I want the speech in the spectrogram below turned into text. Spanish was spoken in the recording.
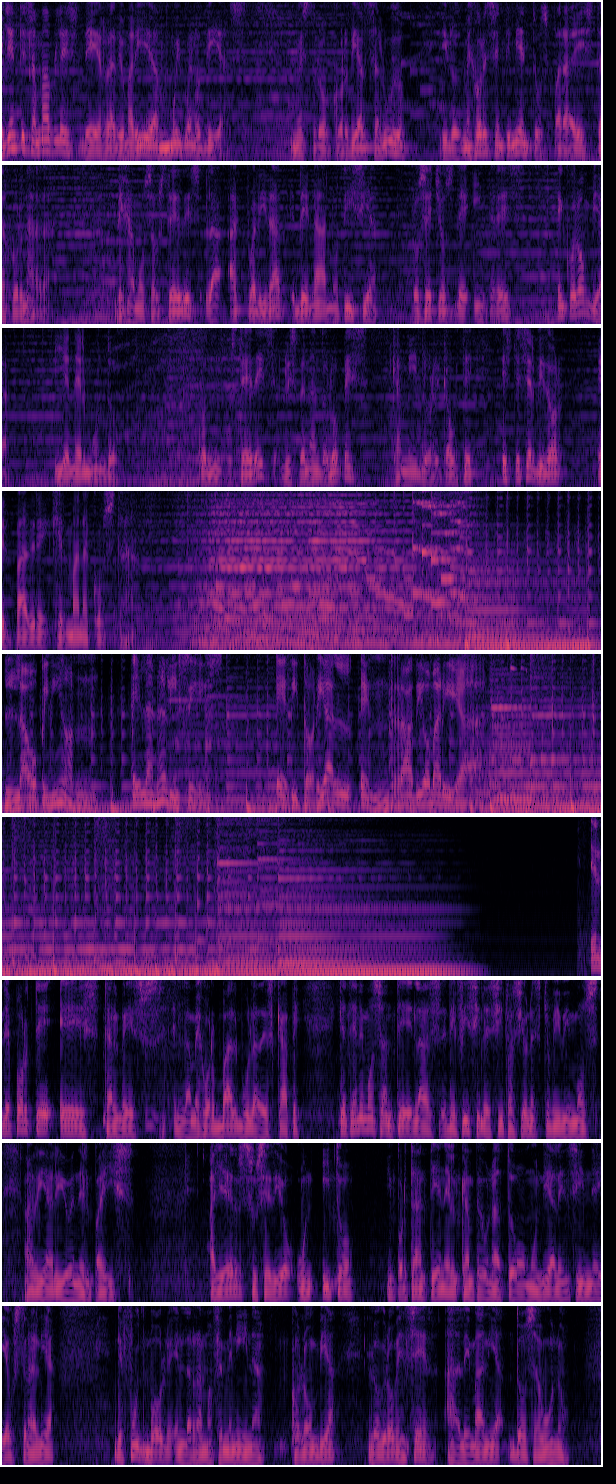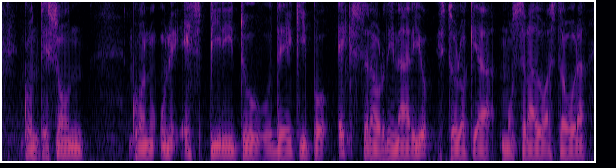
Oyentes amables de Radio María, muy buenos días. Nuestro cordial saludo y los mejores sentimientos para esta jornada. Dejamos a ustedes la actualidad de la noticia, los hechos de interés en Colombia y en el mundo. Con ustedes, Luis Fernando López, Camilo Ricaute, este servidor, el padre Germán Acosta. La opinión, el análisis. Editorial en Radio María. El deporte es tal vez la mejor válvula de escape que tenemos ante las difíciles situaciones que vivimos a diario en el país. Ayer sucedió un hito importante en el Campeonato Mundial en Sydney, Australia, de fútbol en la rama femenina. Colombia logró vencer a Alemania 2 a 1, con tesón, con un espíritu de equipo extraordinario. Esto es lo que ha mostrado hasta ahora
